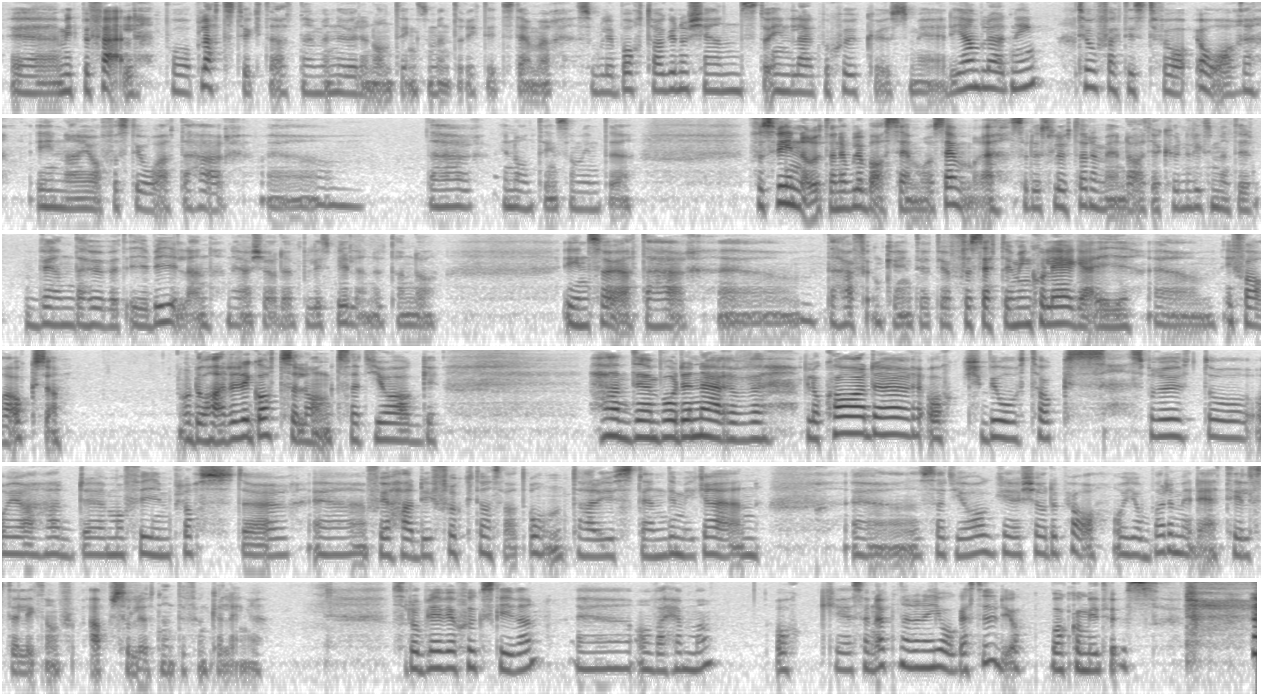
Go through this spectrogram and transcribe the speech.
eh, mitt befäl på plats tyckte att nej, men nu är det någonting som inte riktigt stämmer. Så blev borttagen ur tjänst och inlagd på sjukhus med hjärnblödning. Det tog faktiskt två år innan jag förstod att det här, ehm, det här är någonting som inte försvinner utan det blir bara sämre och sämre. Så det slutade med en dag att jag kunde liksom inte vända huvudet i bilen när jag körde polisbilen utan då insåg jag att det här, eh, det här funkar inte. Att jag försätter min kollega i, eh, i fara också. Och då hade det gått så långt så att jag hade både nervblockader och botoxsprutor och jag hade morfinplåster. Eh, för jag hade ju fruktansvärt ont och hade ju ständig migrän. Eh, så att jag körde på och jobbade med det tills det liksom absolut inte funkar längre. Så då blev jag sjukskriven eh, och var hemma. Och eh, sen öppnade en yogastudio bakom mitt hus.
